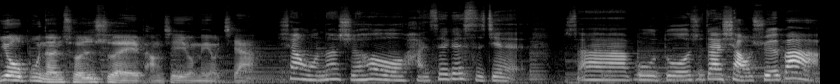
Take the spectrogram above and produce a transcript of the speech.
又不能存水，螃蟹又没有家。像我那时候海 C 跟死姐，差不多是在小学吧，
